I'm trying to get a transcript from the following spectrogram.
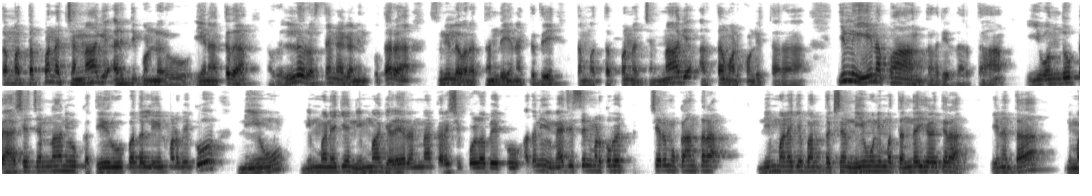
ತಮ್ಮ ತಪ್ಪನ್ನ ಚೆನ್ನಾಗಿ ಅರಿತಿಕೊಂಡರು. ಏನಾಗ್ತದ? ಅವರೆಲ್ಲರೂ ರಸ್ತೆ ಮ್ಯಾಗ ನಿಂತ್ಕೋತಾರ. ಸುನಿಲ್ ಅವರ ತಂದೆ ಏನಾಗ್ತತಿ? ತಮ್ಮ ತಪ್ಪನ್ನ ಚೆನ್ನಾಗಿ ಅರ್ಥ ಮಾಡ್ಕೊಂಡಿರ್ತಾರ. ಇಲ್ಲಿ ಏನಪ್ಪಾ ಅಂತಂದ್ರೆ ಇದರ್ಥ ಈ ಒಂದು ಪ್ಯಾಸೇಜ್ ಅನ್ನ ನೀವು ಕಥೆ ರೂಪದಲ್ಲಿ ಏನ್ ಮಾಡಬೇಕು? ನೀವು ನಿಮ್ಮನೆಗೆ ನಿಮ್ಮ ಗೆಳೆಯರನ್ನ ಕರೆಸಿಕೊಳ್ಳಬೇಕು. ಅದನ್ನ ನೀವು ಇಮ್ಯಾಜಿನೇಷನ್ ಮಾಡ್ಕೋಬೇಕು ಪಿಕ್ಚರ್ ಮುಖಾಂತರ. ನಿಮ್ ಮನೆಗೆ ಬಂದ ತಕ್ಷಣ ನೀವು ನಿಮ್ಮ ತಂದೆಗೆ ಹೇಳ್ತೀರಾ? ಏನಂತ? ನಿಮ್ಮ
